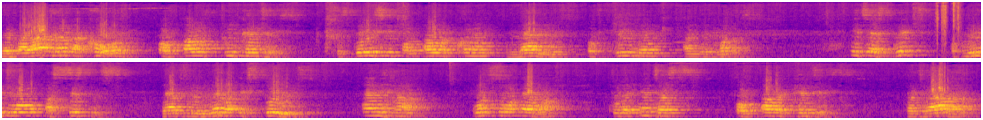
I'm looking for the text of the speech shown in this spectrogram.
The bilateral accord of our two countries is based on our common values of freedom and democracy. It's a spirit of mutual assistance that will never expose any harm whatsoever to the interests of other countries, but rather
